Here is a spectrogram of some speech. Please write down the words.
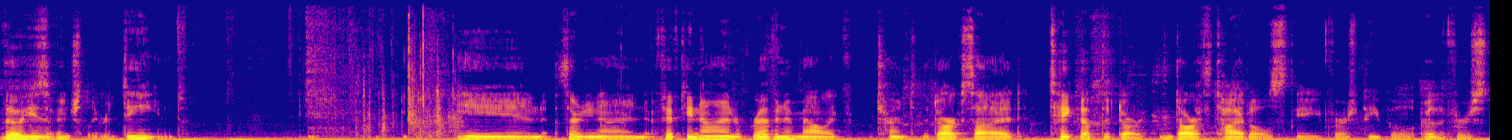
though he's eventually redeemed. In 3959, Revan and Malak turn to the dark side, take up the dark Darth titles, the first people or the first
